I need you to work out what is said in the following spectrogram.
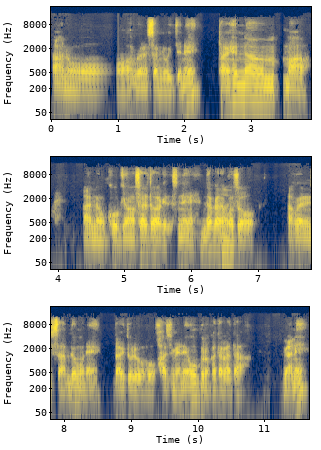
あの、アフガニスタンにおいてね、大変な、まあ、あの、貢献をされたわけですね。だからこそ、アフガニスタンでもね、大統領をはじめね、多くの方々がね、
